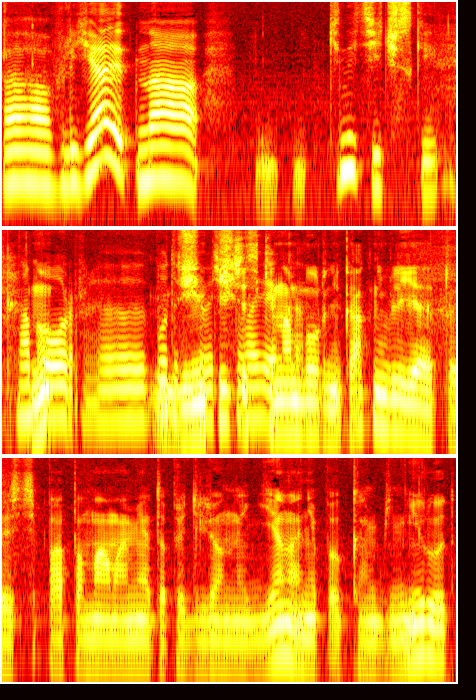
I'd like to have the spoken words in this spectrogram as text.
э, влияет на генетический набор э, будущего Ну, Генетический человека. набор никак не влияет, то есть папа, мама имеют определенный ген, они комбинируют.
